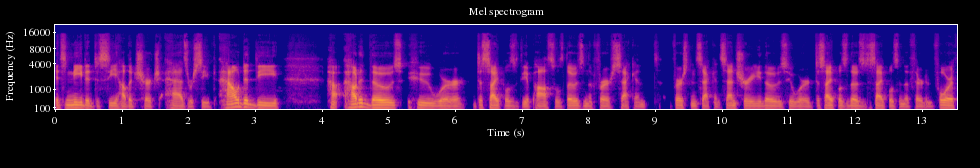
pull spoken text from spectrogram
it's needed to see how the church has received how did the how how did those who were disciples of the apostles, those in the first, second, first and second century, those who were disciples of those disciples in the third and fourth,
